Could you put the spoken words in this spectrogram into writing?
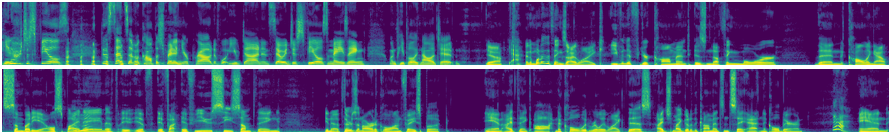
you know, it just feels this sense of accomplishment and you're proud of what you've done. And so it just feels amazing when people acknowledge it. Yeah. Yeah. And one of the things I like, even if your comment is nothing more than calling out somebody else by Mm-hmm. name. If if if I, if you see something, you know, if there's an article on Facebook and I think, oh, Nicole would really like this, I just might go to the comments and say at Nicole Barron, Yeah. and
